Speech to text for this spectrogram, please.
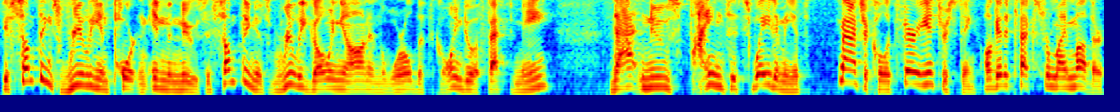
If something's really important in the news, if something is really going on in the world that's going to affect me, that news finds its way to me. It's magical. It's very interesting. I'll get a text from my mother.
